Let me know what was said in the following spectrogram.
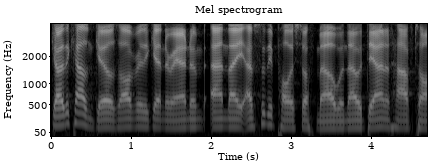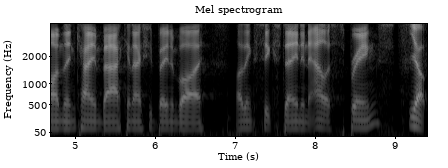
Go the Carlton girls. I was really getting around them, and they absolutely polished off Melbourne. They were down at halftime, then came back and actually beat them by, I think, 16 in Alice Springs. Yep.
